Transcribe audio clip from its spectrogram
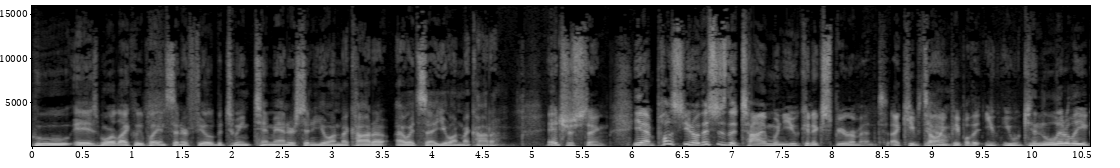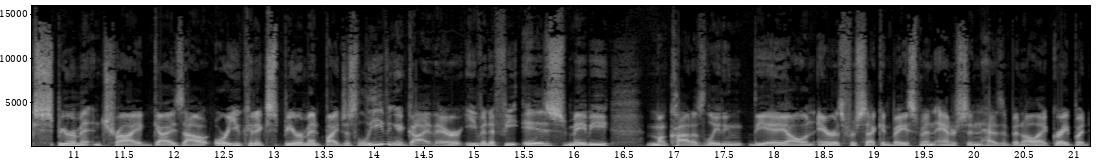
who is more likely to play in center field between Tim Anderson and Yoan Moncada? I would say Yoan Moncada. Interesting. Yeah, plus, you know, this is the time when you can experiment. I keep telling yeah. people that you, you can literally experiment and try guys out, or you can experiment by just leaving a guy there, even if he is maybe Moncada's leading the AL in errors for second baseman. Anderson hasn't been all that great, but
